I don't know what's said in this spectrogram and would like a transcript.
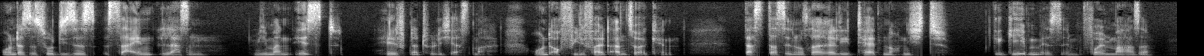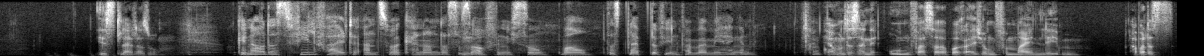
Und das ist so dieses Sein lassen wie man ist, hilft natürlich erstmal. Und auch Vielfalt anzuerkennen. Dass das in unserer Realität noch nicht gegeben ist im vollen Maße, ist leider so. Genau das Vielfalt anzuerkennen, das ist mhm. auch, finde ich, so, wow, das bleibt auf jeden Fall bei mir hängen. Ja, und das ist eine unfassbare Bereicherung für mein Leben. Aber das,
